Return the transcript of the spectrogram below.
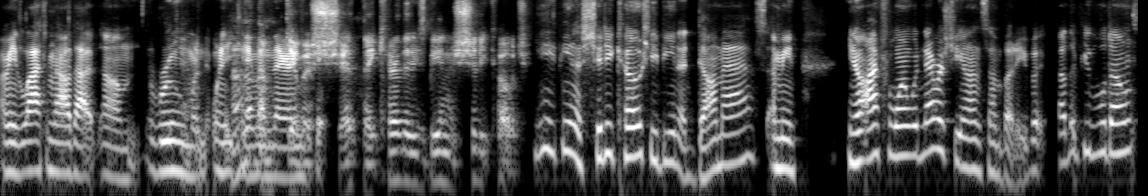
I mean, laughed him out of that um room Yeah. when, when he None came in there. give and a get- shit. They care that he's being a shitty coach. he's being a shitty coach. He's being a dumbass. I mean, you know, I for one would never cheat on somebody, but other people don't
